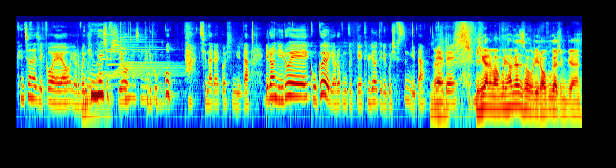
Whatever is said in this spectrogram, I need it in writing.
괜찮아질 거예요. 음. 여러분 힘내십시오. 그리고 꼭 다 지나갈 것입니다. 이런 위로의 곡을 여러분들께 들려드리고 싶습니다. 네. 네, 네. 이 시간을 마무리하면서 우리 러브가 준비한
